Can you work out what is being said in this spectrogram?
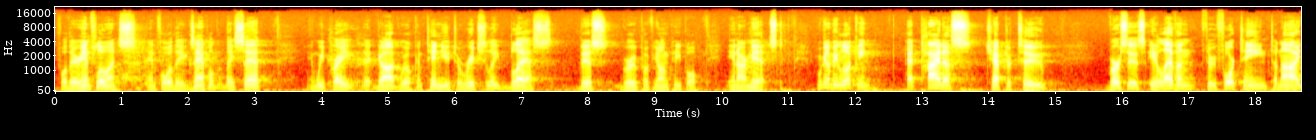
for their influence, and for the example that they set and we pray that God will continue to richly bless this group of young people in our midst. We're going to be looking at Titus chapter 2, verses 11 through 14 tonight.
